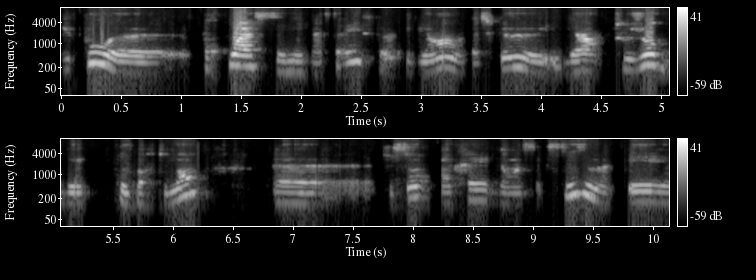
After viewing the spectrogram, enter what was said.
du coup, euh, pourquoi ce n'est pas safe? Eh bien, parce qu'il y a toujours des comportements qui sont ancrés dans le sexisme. Et,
